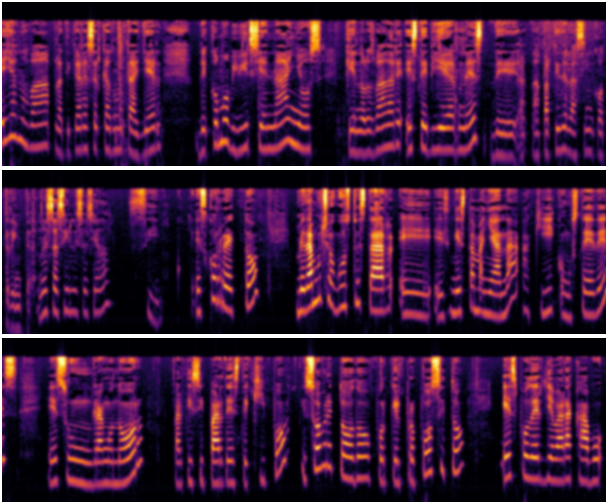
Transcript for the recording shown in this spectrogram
Ella nos va a platicar acerca de un taller de cómo vivir 100 años que nos los va a dar este viernes de a, a partir de las 5:30. ¿No es así, licenciada? Sí, es correcto. Me da mucho gusto estar eh, en esta mañana aquí con ustedes. Es un gran honor participar de este equipo y sobre todo porque el propósito es poder llevar a cabo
